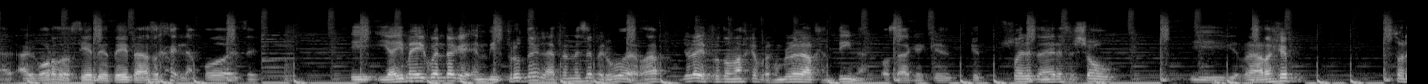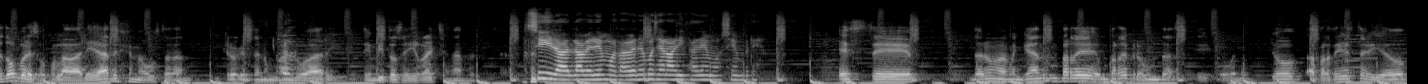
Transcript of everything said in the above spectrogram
al, al gordo siete tetas, el apodo ese. Y, y ahí me di cuenta que en disfrute la FMS Perú, de verdad, yo la disfruto más que, por ejemplo, la Argentina. O sea, que, que- que suele tener ese show. Y la verdad es que, sobre todo por eso, por la variedad, es que me gusta tanto. Y creo que está en un gran Claro. lugar y te invito a seguir reaccionando. Sí, la, la veremos, la veremos y analizaremos siempre. Este, Daruma, me quedan un par de, un par de preguntas. Que, que, bueno, yo a partir de este video,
